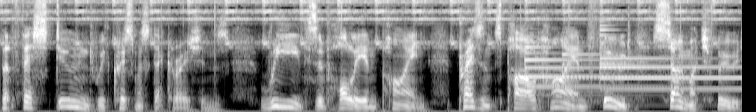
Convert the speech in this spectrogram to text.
but festooned with Christmas decorations, wreaths of holly and pine, presents piled high, and food, so much food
